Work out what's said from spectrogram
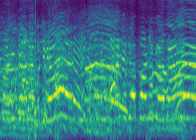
ਪਾਣੀ ਪਿਆਣਾ ਗੁੱਡੀਆ ਪਾਣੀ ਪਿਆ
